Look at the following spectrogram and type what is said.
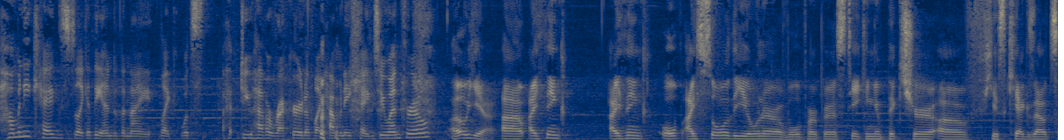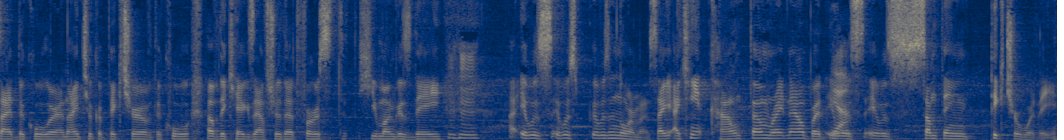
how many kegs like at the end of the night? Like what's do you have a record of like how many kegs you went through? Oh yeah, uh, I think I think all, I saw the owner of All Purpose taking a picture of his kegs outside the cooler, and I took a picture of the cool of the kegs after that first humongous day. Uh, It was it was it was enormous. I, I can't count them right now, but it Yeah. was it was something picture worthy.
